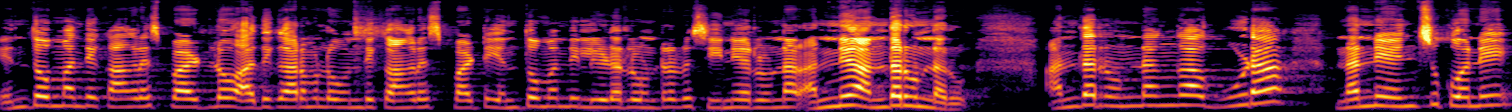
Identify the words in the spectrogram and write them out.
ఎంతోమంది కాంగ్రెస్ పార్టీలో అధికారంలో ఉంది కాంగ్రెస్ పార్టీ ఎంతోమంది లీడర్లు ఉంటారు సీనియర్లు ఉన్నారు అన్ని అందరు ఉన్నారు. అందరు ఉండగా కూడా నన్ను ఎంచుకొని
